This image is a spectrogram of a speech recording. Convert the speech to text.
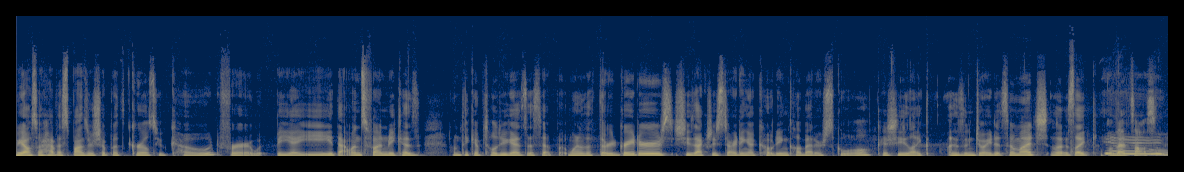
we also have a sponsorship with Girls Who Code for BAE. That one's fun because I don't think I've told you guys this yet, but one of the third graders, she's actually starting a coding club at her school because she like has enjoyed it so much. So I was like, "Oh, that's awesome.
